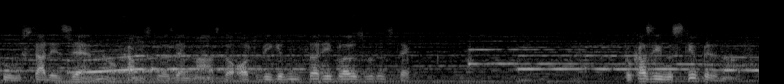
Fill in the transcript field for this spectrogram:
who studies Zen or comes to a Zen master ought to be given 30 blows with a stick. Because he was stupid enough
